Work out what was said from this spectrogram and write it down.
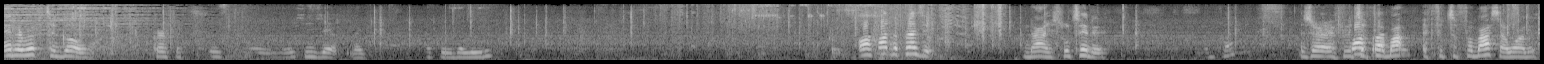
And a rift to go. Perfect. Let's, use it like after the looting. Oh, I found the present. Nice. What's in it? Okay. Is there if it's Oh, a fama if it's a famas, I want it.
